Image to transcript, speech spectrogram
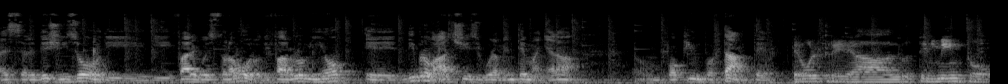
essere deciso di, di fare questo lavoro, di farlo mio e di provarci sicuramente in maniera un po' più importante. Oltre all'ottenimento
